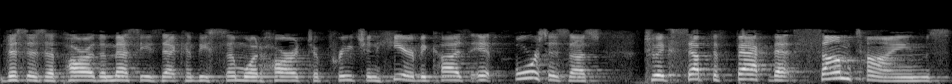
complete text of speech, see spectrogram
This is a part of the message that can be somewhat hard to preach and hear because it forces us to accept the fact that sometimes,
